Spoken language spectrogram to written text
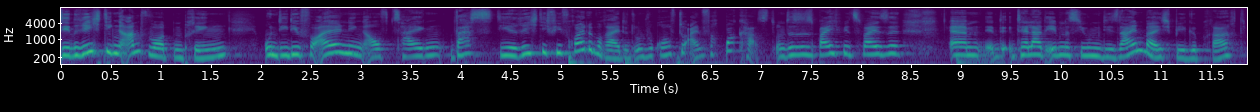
den richtigen Antworten bringen und die dir vor allen Dingen aufzeigen, was dir richtig viel Freude bereitet und worauf du einfach Bock hast. Und das ist beispielsweise, ähm, Teller hat eben das Human Design Beispiel gebracht.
